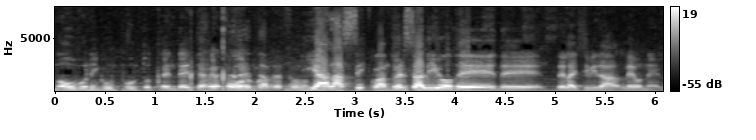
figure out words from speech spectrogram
No hubo ningún punto tendente a reforma. a reforma. Y a cuando él salió de, de- de la actividad, Leonel,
